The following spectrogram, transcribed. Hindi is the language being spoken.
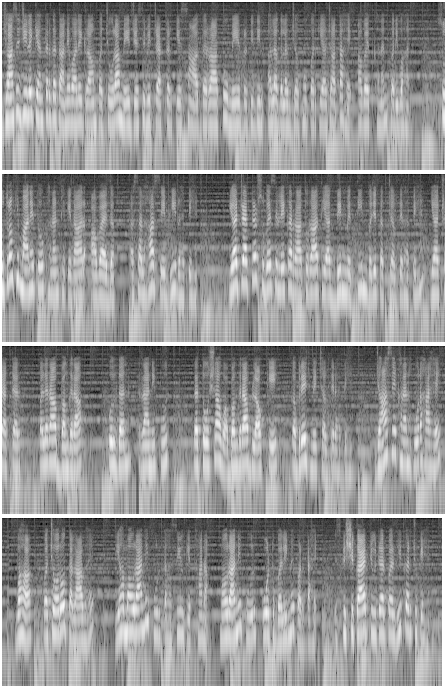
झांसी ज़िले के अंतर्गत आने वाले ग्राम पचोरा में जेसीबी ट्रैक्टर के साथ रातों में प्रतिदिन अलग अलग जगहों पर किया जाता है अवैध खनन परिवहन। सूत्रों की माने तो खनन ठेकेदार अवैध असलहा से भी रहते हैं। यह ट्रैक्टर सुबह से लेकर रातों रात या दिन में तीन बजे तक चलते रहते हैं। यह ट्रैक्टर पलरा, बंगरा, उलदन, रानीपुर, रतोशा व बंगरा ब्लॉक के कवरेज में चलते रहते हैं। जहाँ से खनन हो रहा है, वह पचौरो तालाब है। यह मौरानीपुर तहसील के थाना, मौरानीपुर कोटबली में पड़ता है। इसकी शिकायत ट्विटर पर भी कर चुके हैं।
